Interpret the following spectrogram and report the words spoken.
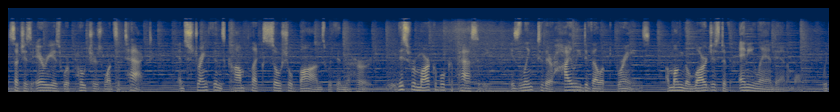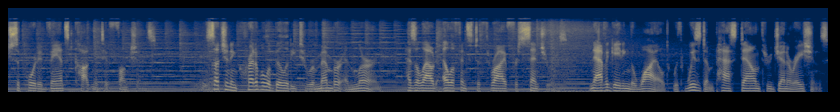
such as areas where poachers once attacked, and strengthens complex social bonds within the herd. This remarkable capacity is linked to their highly developed brains, among the largest of any land animal, which support advanced cognitive functions. Such an incredible ability to remember and learn has allowed elephants to thrive for centuries, navigating the wild with wisdom passed down through generations,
